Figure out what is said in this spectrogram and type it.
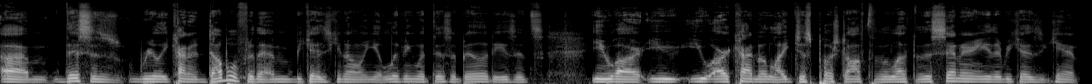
um, this is really kind of double for them because you know you're living with disabilities. It's you are you you are kind of like just pushed off to the left of the center either because you can't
